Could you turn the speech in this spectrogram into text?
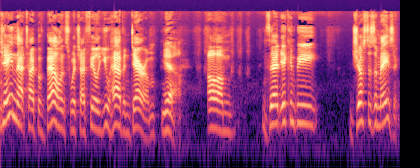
gain that type of balance, which I feel you have in Darum, yeah um, that it can be just as amazing.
